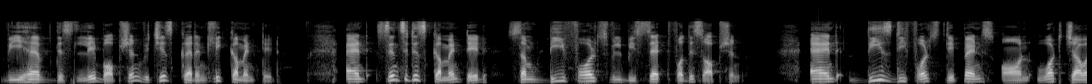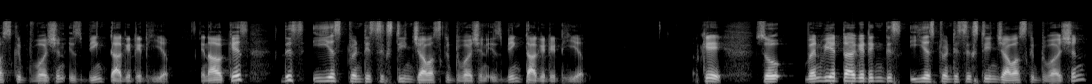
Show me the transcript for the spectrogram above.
we have this lib option which is currently commented. And since it is commented, some defaults will be set for this option. And these defaults depends on what JavaScript version is being targeted here. In our case, this ES 2016 JavaScript version is being targeted here. Okay, so when we are targeting this ES 2016 JavaScript version,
